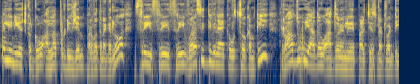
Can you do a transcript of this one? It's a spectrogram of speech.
కూకట్పల్లి నియోజకవర్గం అల్లాపూర్ డివిజన్ పర్వతనగర్లో శ్రీ శ్రీ శ్రీ వరసిద్ధి వినాయక ఉత్సవ కమిటీ రాజు యాదవ్ ఆధ్వర్యంలో ఏర్పాటు చేసినటువంటి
